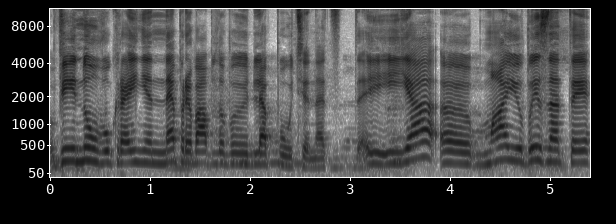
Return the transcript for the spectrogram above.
війну в Україні непривабливою для Путіна. І я е, маю визнати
